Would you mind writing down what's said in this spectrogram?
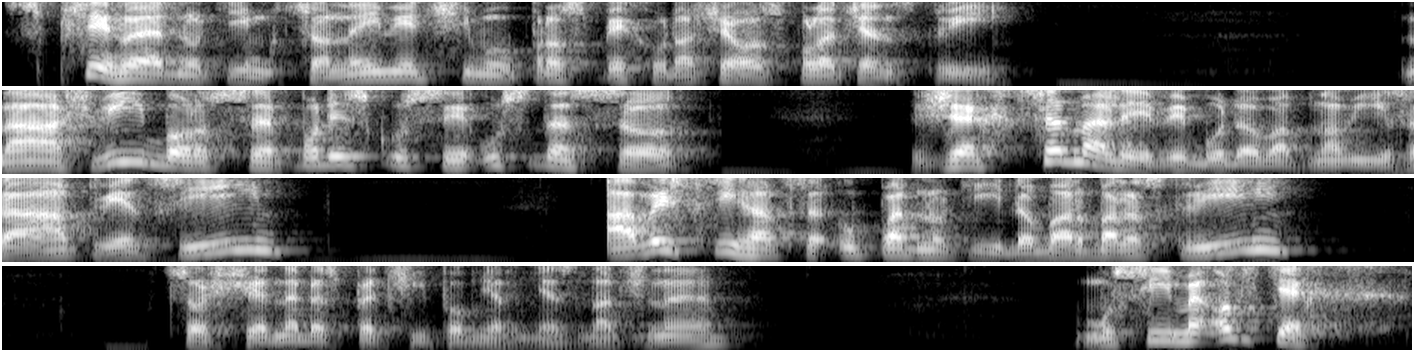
s přihlédnutím k co největšímu prospěchu našeho společenství. Náš výbor se po diskusi usnesl, že chceme-li vybudovat nový řád věcí a vystříhat se upadnutí do barbarství, což je nebezpečí poměrně značné, musíme od těch,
